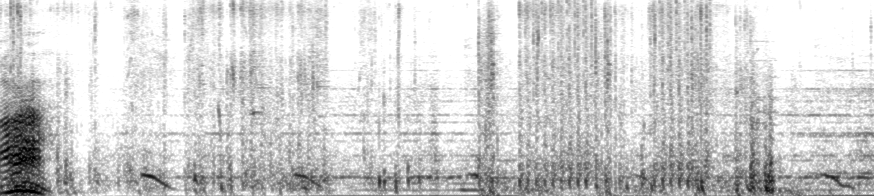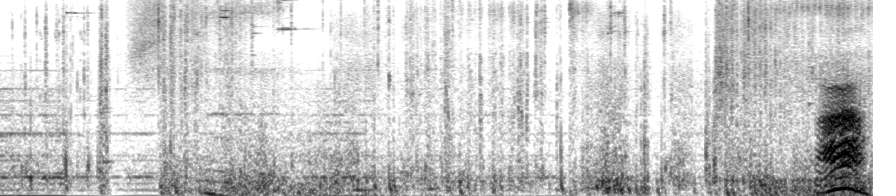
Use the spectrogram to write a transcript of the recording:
Ah. Ah.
